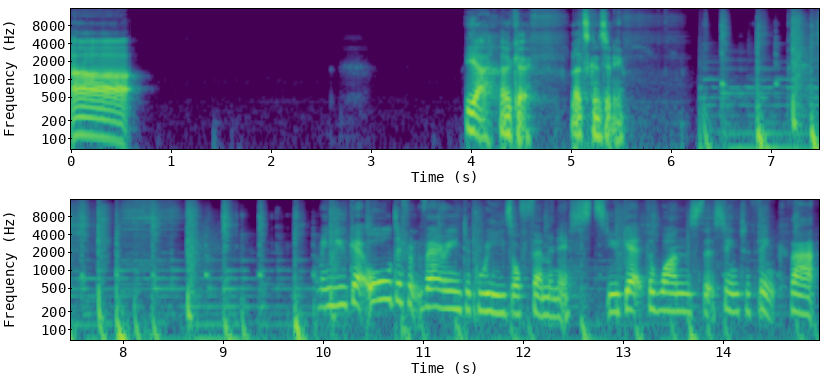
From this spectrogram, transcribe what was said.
Uh, yeah, okay. Let's continue. Mean, you get all different varying degrees of feminists. You get the ones that seem to think that,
